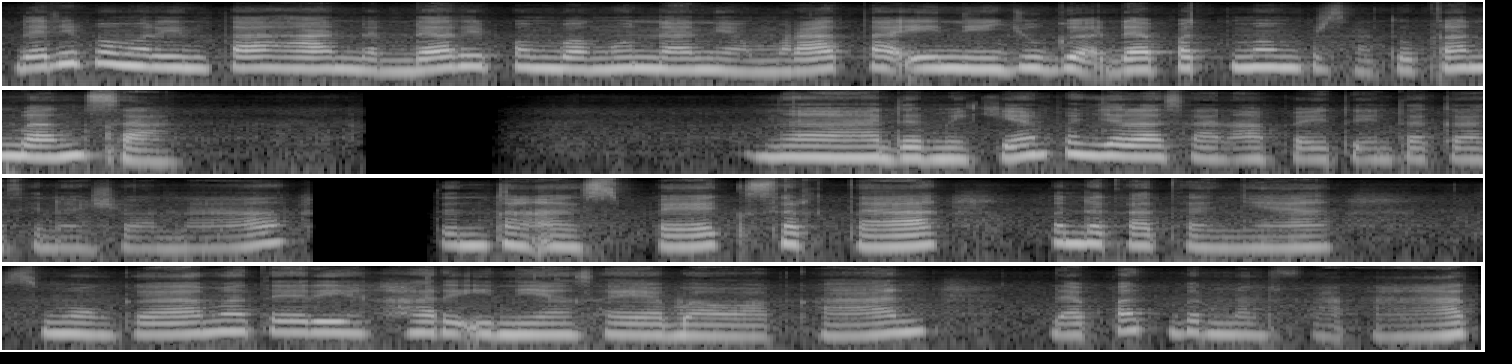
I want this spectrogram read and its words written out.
Dari pemerintahan dan dari pembangunan yang merata ini juga dapat mempersatukan bangsa. Nah, demikian penjelasan apa itu integrasi nasional tentang aspek serta pendekatannya. Semoga materi hari ini yang saya bawakan dapat bermanfaat.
